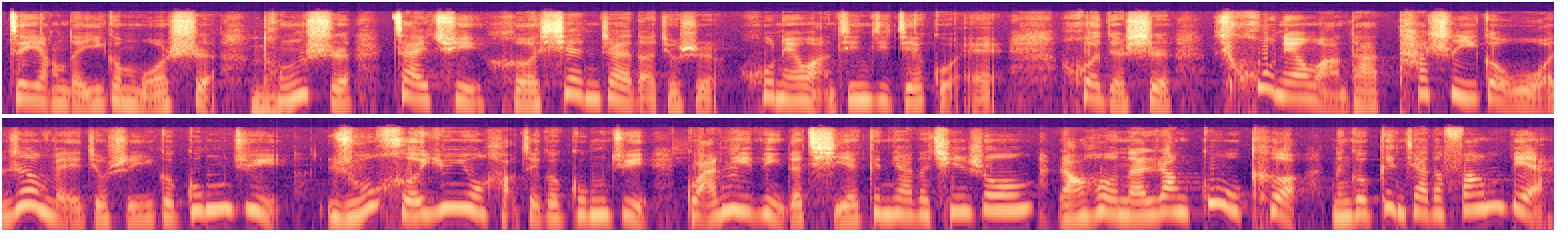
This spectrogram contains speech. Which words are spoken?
这样的一个模式，同时再去和现在的就是是互联网经济接轨，或者是互联网它它是一个我认为就是一个工具，如何运用好这个工具，管理你的企业更加的轻松，然后呢，让顾客能够更加的方便。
